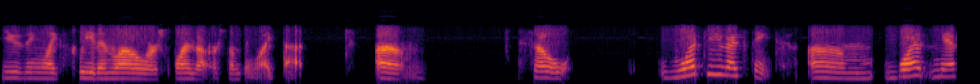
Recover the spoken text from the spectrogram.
using like Sweet and Low or Splenda or something like that. Um so what do you guys think? Um what nat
